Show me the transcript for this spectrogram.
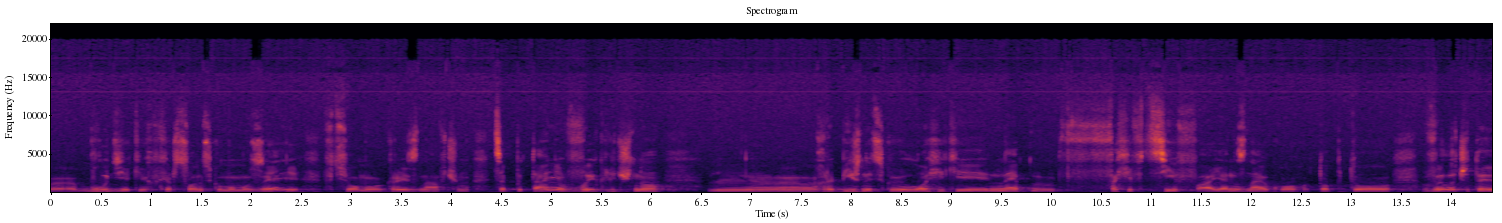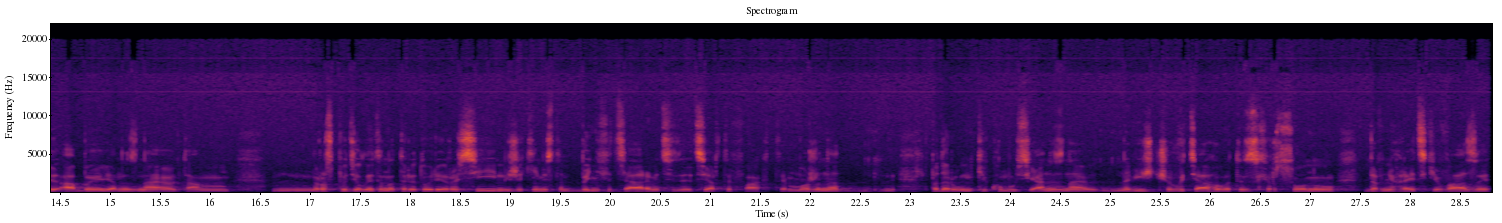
е, будь-яких в Херсонському музеї, в цьому краєзнавчому, це питання виключно е, грабіжницької логіки, не фахівців, а я не знаю кого. Тобто вилучити, аби я не знаю, там розподілити на території Росії між якимись там бенефіціарами ці, ці артефакти. Може на подарунки комусь. Я не знаю. Навіщо витягувати з Херсону давньогрецькі вази,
